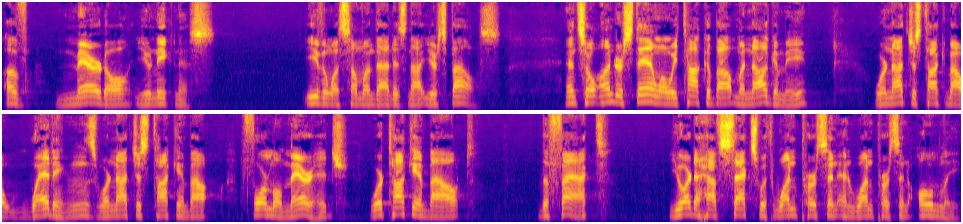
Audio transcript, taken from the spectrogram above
of marital uniqueness, even with someone that is not your spouse. And so understand when we talk about monogamy, we're not just talking about weddings, we're not just talking about formal marriage, we're talking about the fact you are to have sex with one person and one person only,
